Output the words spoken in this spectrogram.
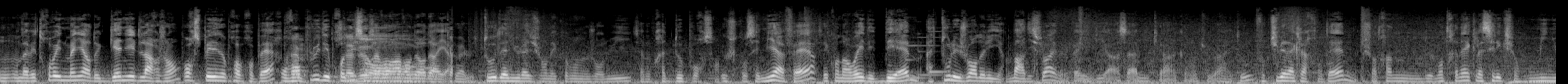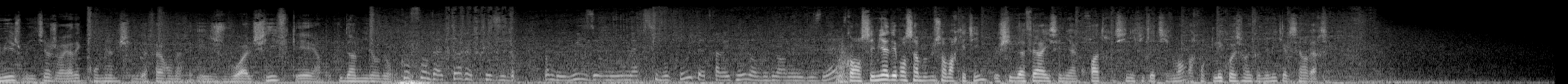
on avait trouvé une manière de gagner de l'argent pour se payer nos propres paires. On vend plus des produits sans avoir un vendeur derrière. Le taux d'annulation des commandes aujourd'hui, c'est à peu près 2%. Donc ce qu'on s'est mis à faire, c'est qu'on a envoyé des DM à tous les joueurs de Ligue 1. Mardi soir, il m'appelle, il me dit Ah ça, Mika, comment tu vas et tout. Faut que tu viennes à Clairefontaine. Je suis en train de m'entraîner avec la sélection. Minuit, je me dis Tiens, je vais regarder combien de chiffre d'affaires on a fait. Et je vois le chiffre qui est un peu plus d'un million d'euros. Co-fondateur et président de merci beaucoup d'être avec nous dans Good Morning Business. Quand on s'est mis à dépenser un peu plus en marketing, le chiffre d'affaires il s'est mis à croître significativement. Par contre, l'équation économique elle s'est inversée.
